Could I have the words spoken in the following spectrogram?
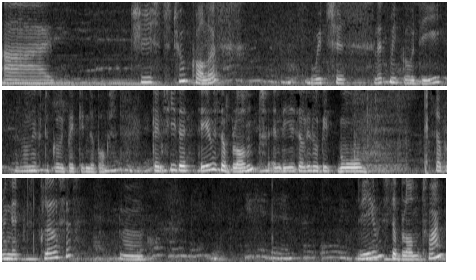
I chose two colors which is, let me go D. I don't have to go back in the box. You can see that there is a blonde and there is a little bit more. So bring it closer. No. There is the blonde one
